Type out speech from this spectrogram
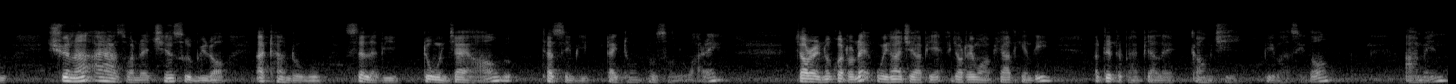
ရှင်လန်းအားရစွာနဲ့ချင်းဆိုပြီးတော့အထံတော်ကိုဆက်လက်ပြီးတုတ်ဝင်ကြရအောင်လို့ထပ်ဆင့်ပြီးတိုက်တွန်းလို့ဆိုလိုပါတယ်ကြောင့်ရနှုတ်ကတော်နဲ့ဝင်ကားချအဖြစ်အကြောင်းတိုင်းမှာဘုရားသခင်သည်အတိတ်တပံပြန်လဲကောင်းချီးပေးပါစေသောအာမင်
